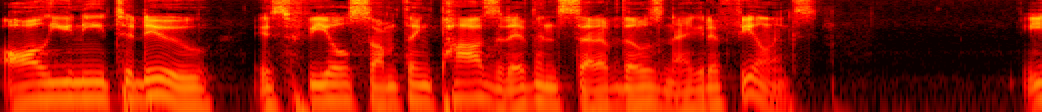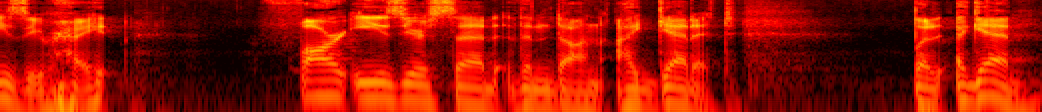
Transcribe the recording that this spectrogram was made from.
All you need to do is feel something positive instead of those negative feelings. Easy, right? Far easier said than done. I get it. But again,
